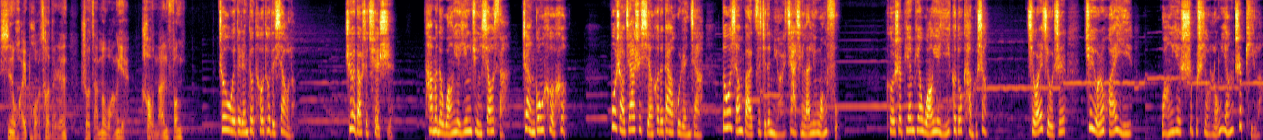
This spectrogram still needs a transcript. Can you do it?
心怀叵测的人说咱们王爷好难封。”周围的人都偷偷的笑了，这倒是确实。他们的王爷英俊潇洒，战功赫赫，不少家世显赫的大户人家都想把自己的女儿嫁进兰陵王府，可是偏偏王爷一个都看不上。久而久之，就有人怀疑，王爷是不是有龙阳之癖了？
